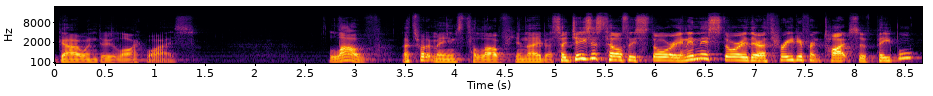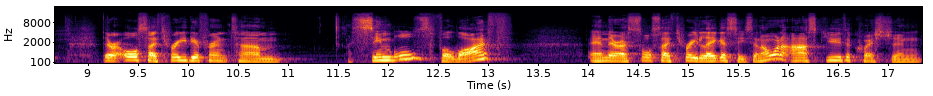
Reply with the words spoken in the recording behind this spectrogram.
Go and do likewise. Love. That's what it means to love your neighbour. So Jesus tells this story, and in this story, there are three different types of people. There are also three different um, symbols for life, and there are also three legacies. And I want to ask you the question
